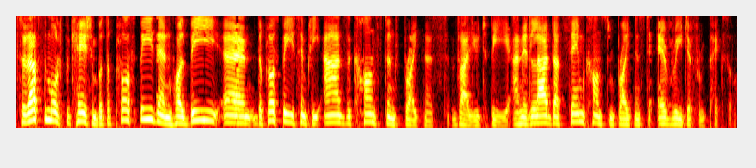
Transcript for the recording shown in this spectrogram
so that's the multiplication, but the plus b then, while b, um, the plus b simply adds a constant brightness value to b, and it'll add that same constant brightness to every different pixel.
